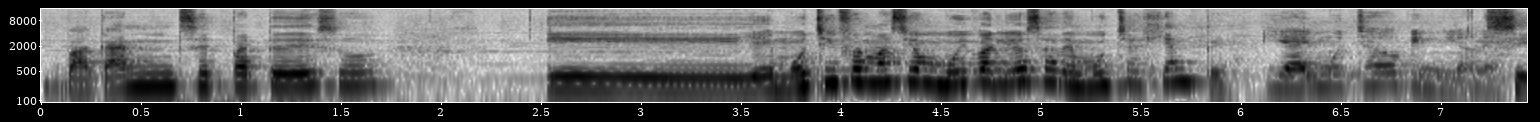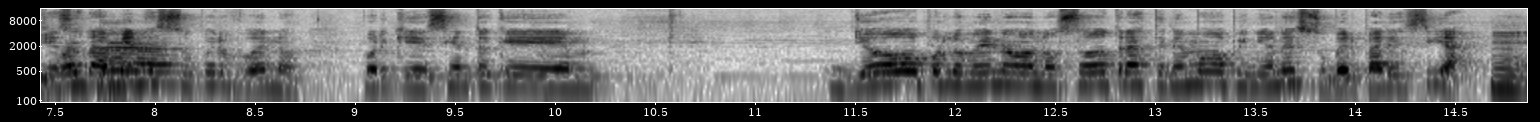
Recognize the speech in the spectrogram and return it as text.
bacán ser parte de eso. Y, y hay mucha información muy valiosa de mucha gente. Y hay muchas opiniones. Sí. Que eso ¿Cuántas- también es súper bueno. Porque siento que yo, por lo menos nosotras, tenemos opiniones súper parecidas. Mm.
